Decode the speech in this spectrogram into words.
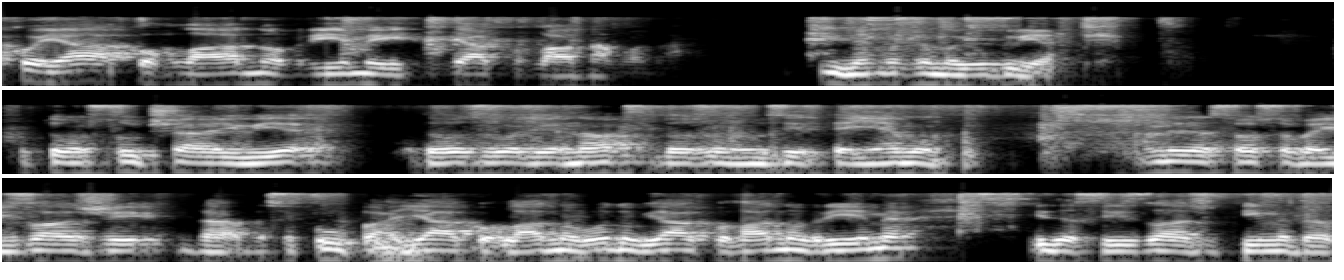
ako je jako hladno vrijeme i jako hladna voda. I ne možemo ju ugrijati. U tom slučaju je dozvoljeno, dozvoljeno uzeti jemu a ne da se osoba izlaži, da, da se kupa jako hladno vodu jako hladno vrijeme i da se izlaži time da,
